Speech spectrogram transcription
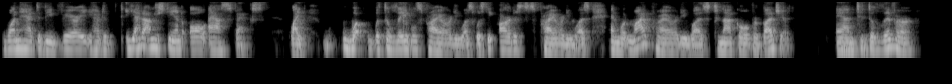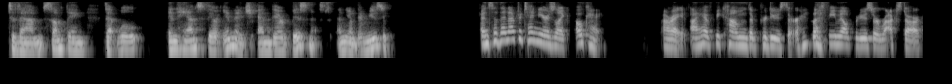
one had to be very, you had to, you had to understand all aspects, like what what the label's priority was, was the artist's priority was, and what my priority was to not go over budget and to mm-hmm. deliver to them something that will enhance their image and their business and you know their music And so then after 10 years, like, okay, all right, I have become the producer, the female producer rock star.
